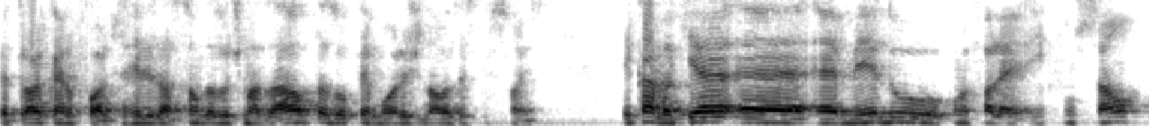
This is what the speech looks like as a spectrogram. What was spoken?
petróleo caindo forte, se é realização das últimas altas ou temores de novas restrições. Ricardo, aqui é, é, é medo, como eu falei, em função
